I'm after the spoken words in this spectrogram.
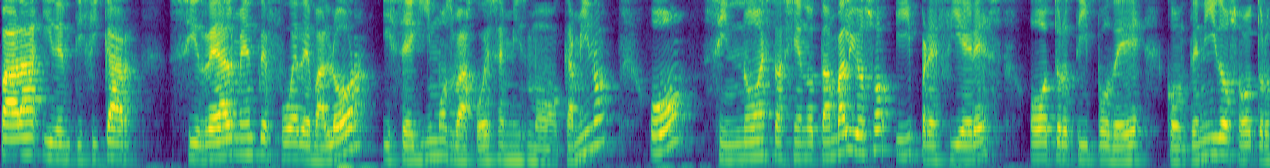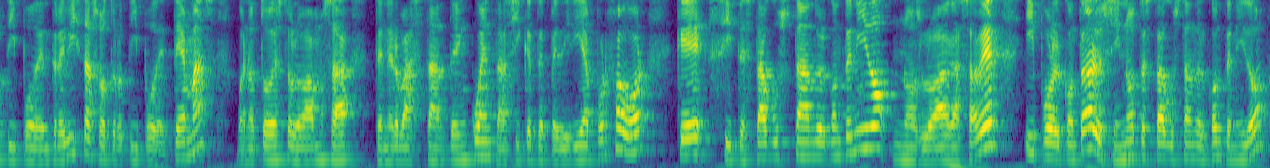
para identificar si realmente fue de valor y seguimos bajo ese mismo camino o si no está siendo tan valioso y prefieres otro tipo de contenidos, otro tipo de entrevistas, otro tipo de temas. Bueno, todo esto lo vamos a tener bastante en cuenta, así que te pediría por favor que si te está gustando el contenido, nos lo hagas saber y por el contrario, si no te está gustando el contenido,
